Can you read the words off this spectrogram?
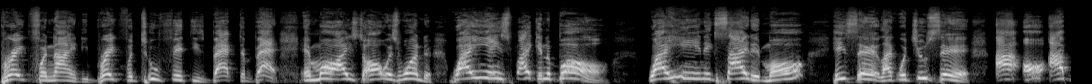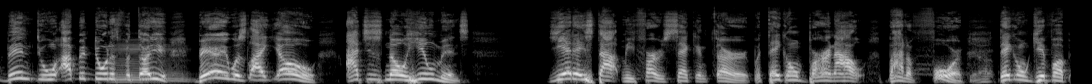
break for 90, break for 250s back to back. And Ma, I used to always wonder why he ain't spiking the ball. Why he ain't excited, Ma? He said, like what you said, I all I've been doing, I've been doing this for 30 years. Mm. Barry was like, yo, I just know humans. Yeah, they stop me first, second, third, but they gonna burn out by the fourth. They gonna give up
